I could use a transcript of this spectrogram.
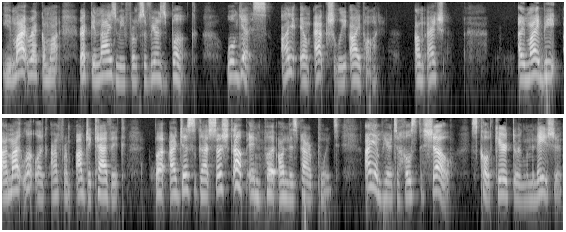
You might recognize me from Severe's book. Well, yes, I am actually iPod. I'm actually. I might be. I might look like I'm from Object Havoc, but I just got searched up and put on this PowerPoint. I am here to host the show. It's called Character Elimination.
